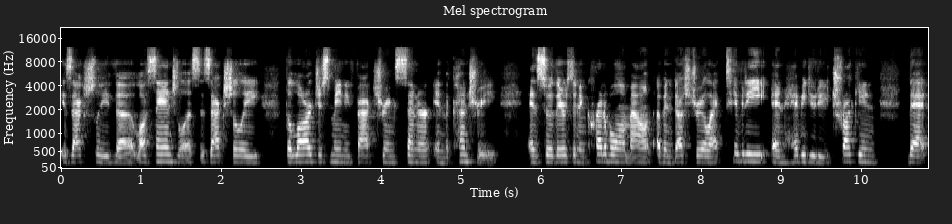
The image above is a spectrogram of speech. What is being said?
is actually the Los Angeles is actually the largest manufacturing center in the country. And so there's an incredible amount of industrial activity and heavy duty trucking that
